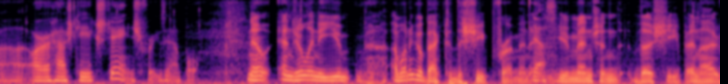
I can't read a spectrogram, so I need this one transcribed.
uh, our Hashkey exchange, for example. Now, Angelina, you, I want to go back to the sheep for a minute. Yes. You mentioned the sheep, and I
